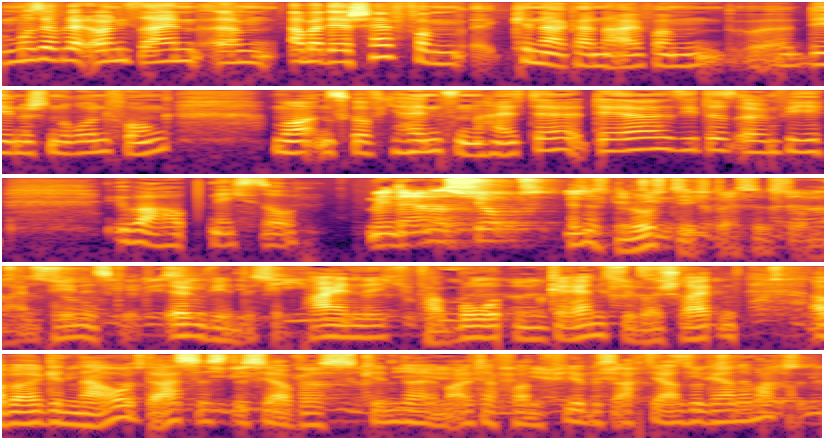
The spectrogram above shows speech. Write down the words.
muss ja vielleicht auch nicht sein. Ähm, aber der Chef vom Kinderkanal, vom äh, dänischen Rundfunk, Morten Skoff Jensen heißt der, der sieht das irgendwie überhaupt nicht so. Es ist lustig, dass es um einen Penis geht. Irgendwie ein bisschen peinlich, verboten, grenzüberschreitend. Aber genau das ist es ja, was Kinder im Alter von vier bis acht Jahren so gerne machen.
